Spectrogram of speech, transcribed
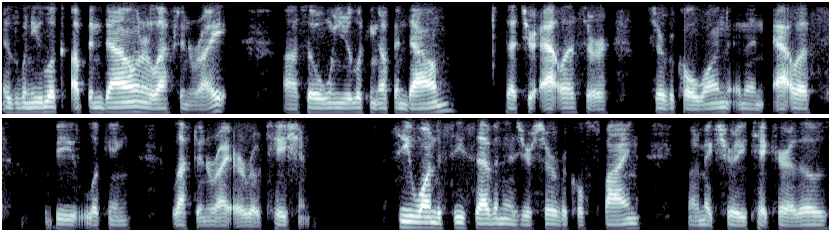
is when you look up and down or left and right. Uh, so when you're looking up and down, that's your atlas or cervical one, and then atlas would be looking left and right or rotation. C1 to C7 is your cervical spine. You wanna make sure you take care of those,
